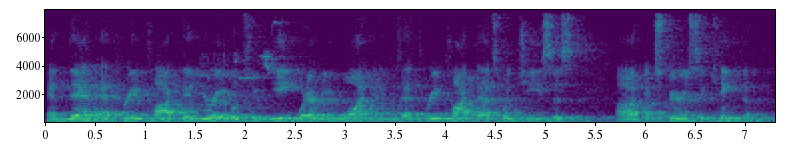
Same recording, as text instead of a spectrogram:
And then at 3 o'clock, then you're able to eat whatever you want. And because at 3 o'clock, that's when Jesus uh, experienced the kingdom.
